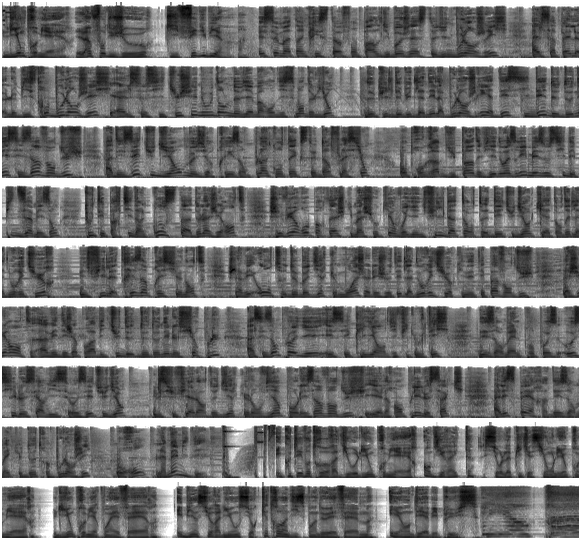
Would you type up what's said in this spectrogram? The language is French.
Lyon Première, l'info du jour qui fait du bien. Et ce matin, Christophe, on parle du beau geste d'une boulangerie. Elle s'appelle le Bistrot Boulanger. Elle se situe chez nous dans le 9e arrondissement de Lyon. Depuis le début de l'année, la boulangerie a décidé de donner ses invendus à des étudiants, mesure prise en plein contexte d'inflation. Au programme du pain, des viennoiseries, mais aussi des pizzas maison. Tout est parti d'un constat de la gérante. J'ai vu un reportage qui m'a choqué. On voyait une file d'attente d'étudiants qui attendaient de la nourriture. Une file très impressionnante. J'avais honte de me dire que moi, j'allais jeter de la nourriture qui n'était pas vendue. La gérante avait déjà pour habitude de donner le surplus à ses employés et ses clients en difficulté. Désormais, elle propose aussi le service aux étudiants. Il suffit alors de dire que l'on vient pour les invendus et elle remplit le sac. Elle espère désormais que d'autres boulangers auront la même idée. Écoutez votre radio Lyon Première en direct sur l'application Lyon Première, lyonpremière.fr et bien sûr à Lyon sur 90.2 FM et en DAB+. Lyon Première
